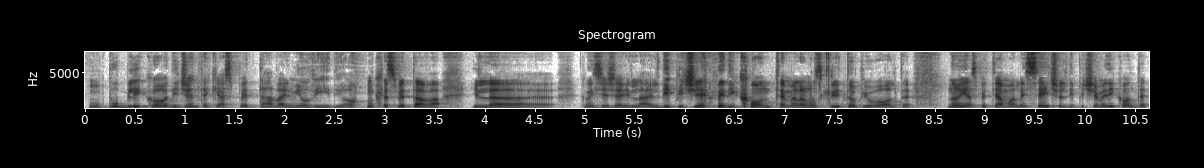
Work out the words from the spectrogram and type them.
un pubblico di gente che aspettava il mio video, che aspettava il, eh, come si dice, il, il DPCM di Conte, me l'hanno scritto più volte. Noi aspettiamo alle 6 c'è il DPCM di Conte,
